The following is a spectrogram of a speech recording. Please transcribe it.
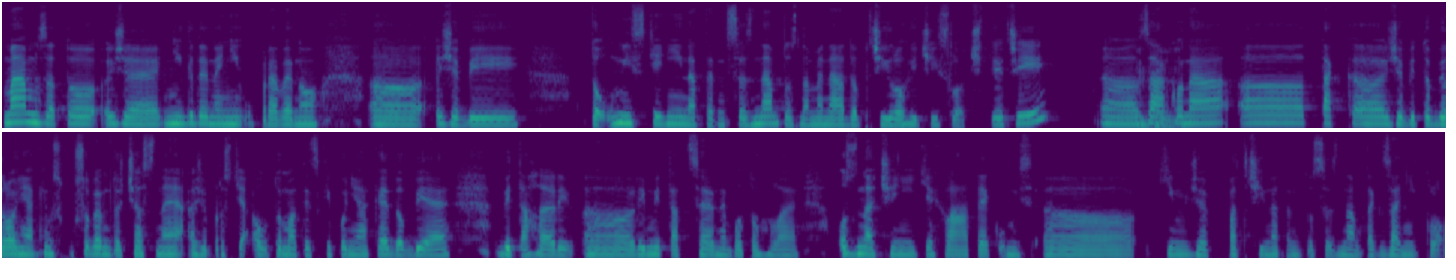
mám za to, že nikde není upraveno, uh, že by to umístění na ten seznam, to znamená do přílohy číslo 4, mm-hmm. zákona, tak že by to bylo nějakým způsobem dočasné a že prostě automaticky po nějaké době by tahle limitace nebo tohle označení těch látek tím, že patří na tento seznam, tak zaniklo.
